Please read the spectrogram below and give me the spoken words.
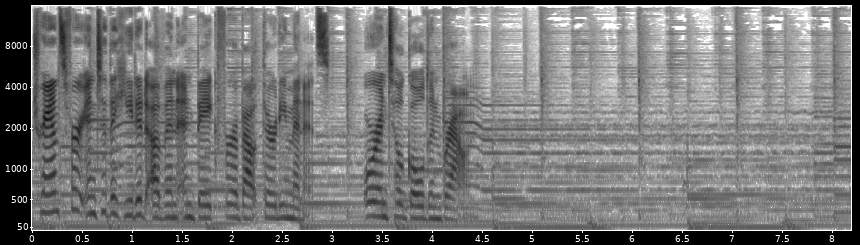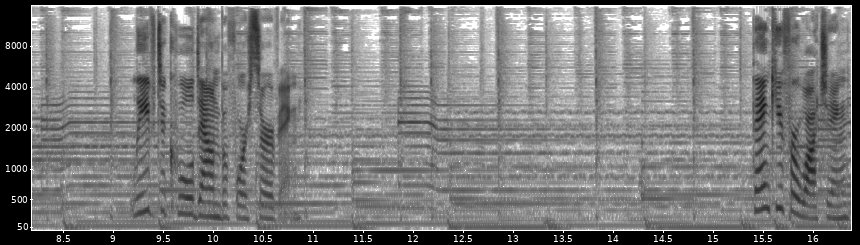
Transfer into the heated oven and bake for about 30 minutes, or until golden brown. Leave to cool down before serving. Thank you for watching.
